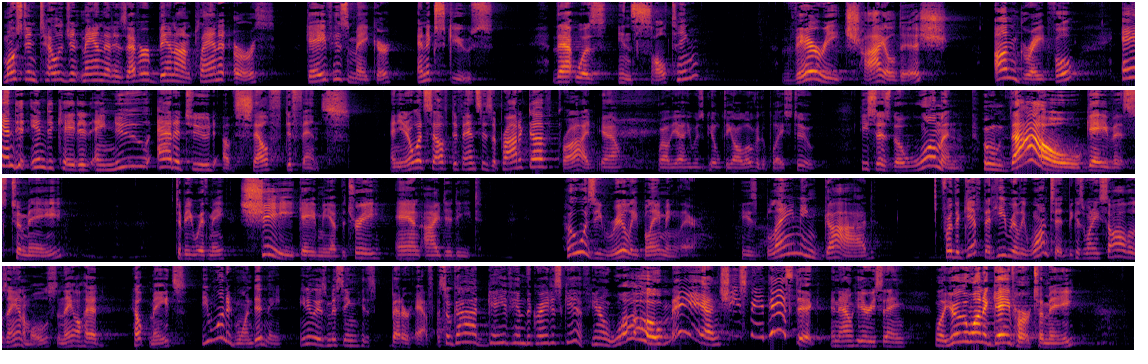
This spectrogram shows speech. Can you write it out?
most intelligent man that has ever been on planet Earth gave his maker an excuse that was insulting, very childish, ungrateful, and it indicated a new attitude of self defense. And you know what self defense is a product of? Pride, yeah. Well, yeah, he was guilty all over the place, too. He says, The woman whom thou gavest to me, to be with me. She gave me of the tree, and I did eat. Who was he really blaming there? He's blaming God for the gift that he really wanted because when he saw all those animals and they all had helpmates, he wanted one, didn't he? He knew he was missing his better half. So God gave him the greatest gift. You know, whoa, man, she's fantastic. And now here he's saying, well, you're the one that gave her to me.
